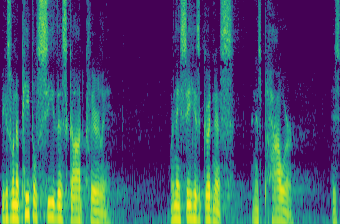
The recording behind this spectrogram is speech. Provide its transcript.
Because when a people see this God clearly, when they see his goodness and his power, his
